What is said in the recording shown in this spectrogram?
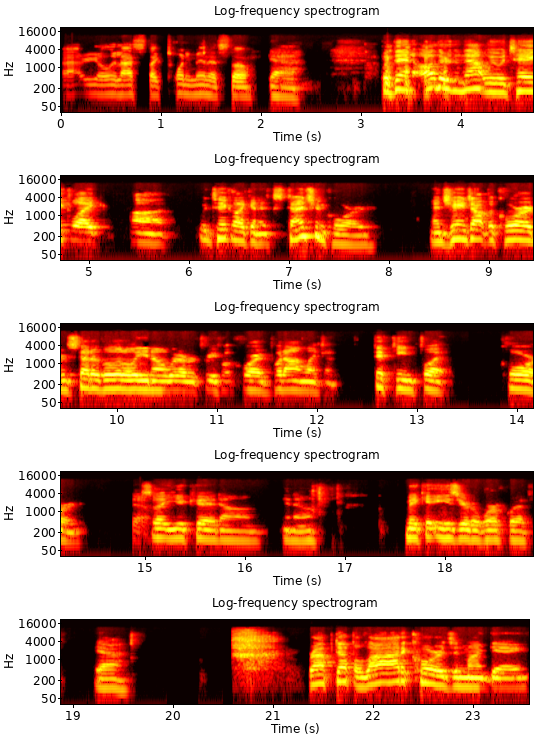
Battery only lasts like 20 minutes though. Yeah. But then other than that, we would take like uh we'd take like an extension cord and change out the cord instead of the little, you know, whatever three foot cord, put on like a 15 foot cord Yeah. so that you could um, you know, make it easier to work with. Yeah. Wrapped up a lot of cords in my day.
